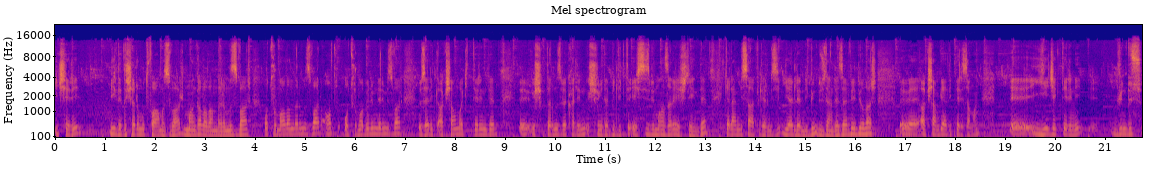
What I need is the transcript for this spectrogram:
içeri bir de dışarı mutfağımız var, mangal alanlarımız var, oturma alanlarımız var, alt oturma bölümlerimiz var. Özellikle akşam vakitlerinde e, ışıklarımız ve kalenin ışığıyla birlikte eşsiz bir manzara eşliğinde gelen misafirlerimiz yerlerini gündüzden rezerve ediyorlar E, ve akşam geldikleri zaman e, yiyeceklerini gündüz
